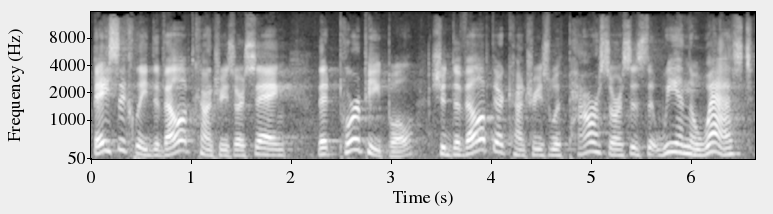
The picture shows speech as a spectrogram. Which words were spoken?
Basically, developed countries are saying that poor people should develop their countries with power sources that we in the West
